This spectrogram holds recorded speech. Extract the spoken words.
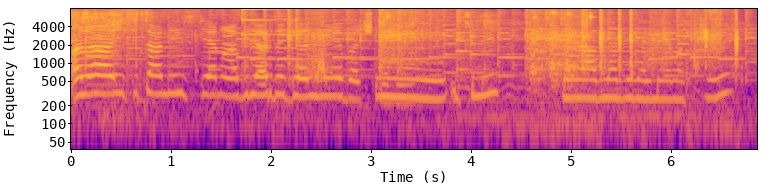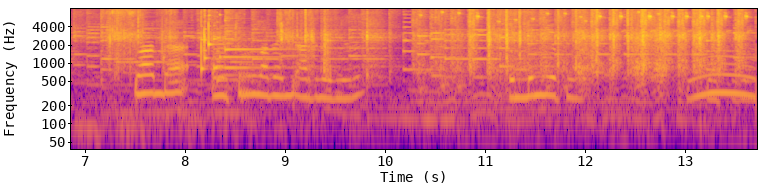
1. Ana iki tane isteyen abiler de gelmeye başladı. Oo, ikili Diğer abiler de gelmeye başlıyor. Şu anda Ertuğrul'a ben yardım ediyorum. Ben ben yapıyorum. Hmm.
